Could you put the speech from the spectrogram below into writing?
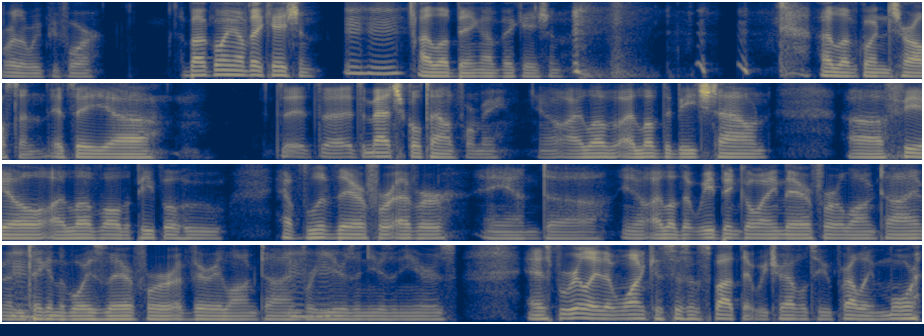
or the week before about going on vacation. Mm-hmm. I love being on vacation. I love going to Charleston. It's a uh, it's a, it's a it's a magical town for me. You know, I love I love the beach town uh, feel. I love all the people who have lived there forever, and uh, you know, I love that we've been going there for a long time and Mhm. taking the boys there for a very long time, for Mhm. years and years and years. And it's really the one consistent spot that we travel to, probably more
